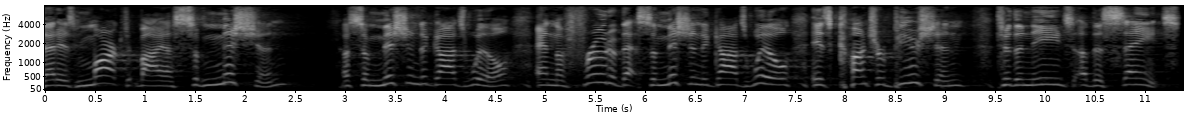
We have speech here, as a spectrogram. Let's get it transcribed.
that is marked by a submission a submission to God's will, and the fruit of that submission to God's will is contribution to the needs of the saints.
